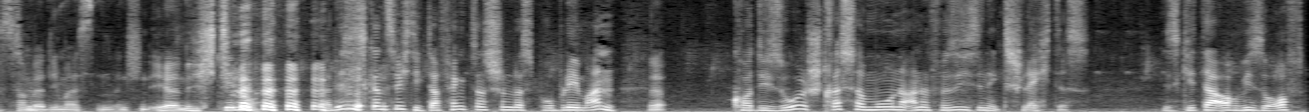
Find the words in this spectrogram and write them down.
Das haben ja die meisten Menschen eher nicht. Genau. Ja, das ist ganz wichtig. Da fängt das schon das Problem an. Ja. Cortisol, Stresshormone an und für sich sind nichts Schlechtes. Es geht da auch wie so oft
